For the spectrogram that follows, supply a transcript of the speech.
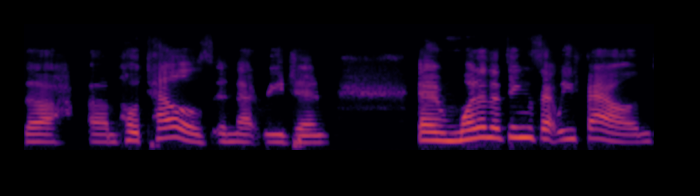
the um, hotels in that region. And one of the things that we found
